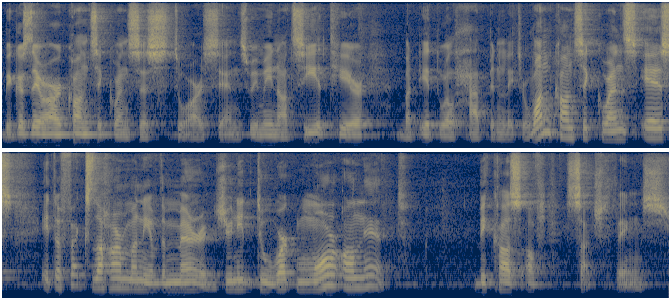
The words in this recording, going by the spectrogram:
because there are consequences to our sins. We may not see it here, but it will happen later. One consequence is it affects the harmony of the marriage. You need to work more on it because of such things.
